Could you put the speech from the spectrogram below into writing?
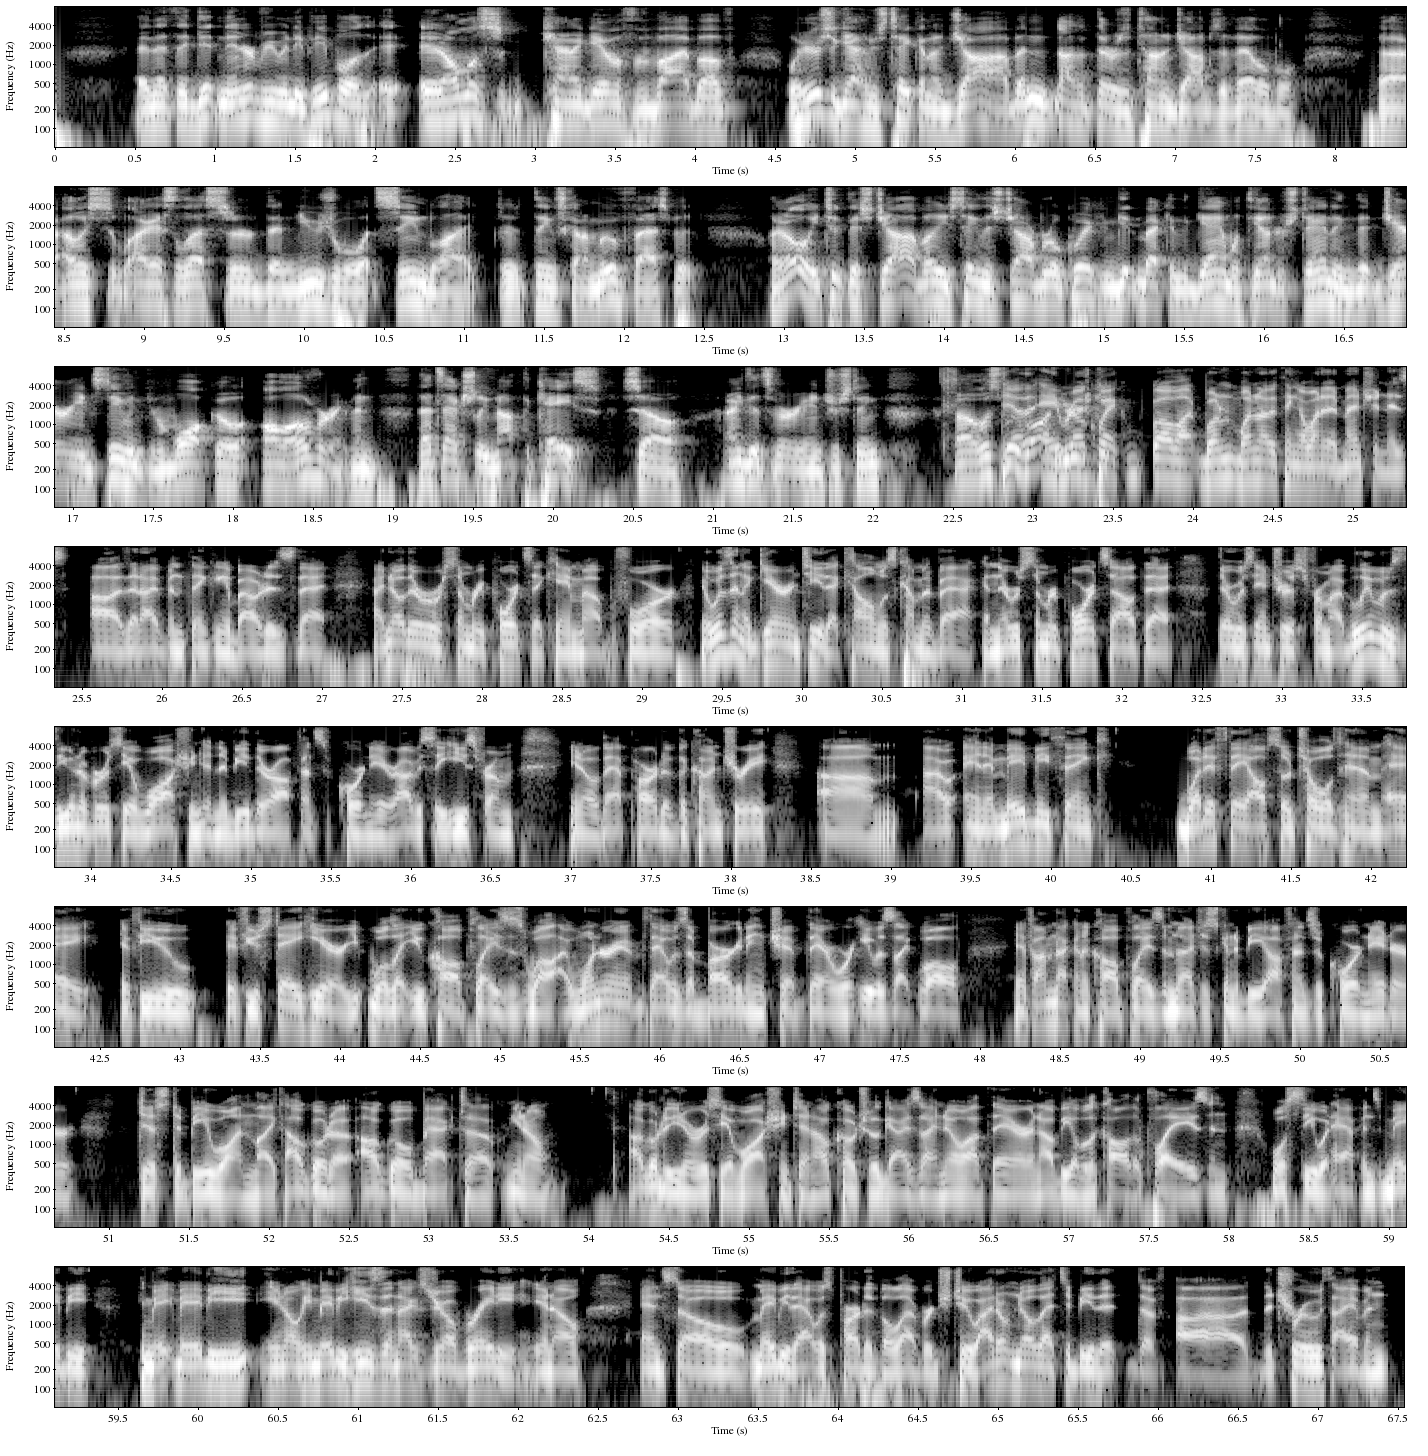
and that they didn't interview many people. It, it almost kind of gave us a vibe of, well, here's a guy who's taken a job, and not that there's a ton of jobs available. Uh, at least, I guess, lesser than usual. It seemed like things kind of move fast, but like, oh, he took this job. Oh, he's taking this job real quick and getting back in the game with the understanding that Jerry and Stephen can walk o- all over him, and that's actually not the case. So I think that's very interesting. Uh, let's move on. Hey, real quick. Well, one one other thing I wanted to mention is uh, that I've been thinking about is that I know there were some reports that came out before. It wasn't a guarantee that Kellen was coming back, and there was some reports out that there was interest from I believe it was the University of Washington to be their offensive coordinator. Obviously, he's from you know that part of the country, um, I, and it made me think what if they also told him, "Hey, if you if you stay here, we'll let you call plays as well." I wonder if that was a bargaining chip there, where he was like, "Well, if I'm not going to call plays, I'm not just going to be offensive coordinator just to be one. Like I'll go to I'll go back to you know I'll go to the University of Washington. I'll coach the guys I know out there, and I'll be able to call the plays, and we'll see what happens. Maybe he may, maybe you know he maybe he's the next Joe Brady, you know, and so maybe that was part of the leverage too. I don't know that to be the the uh, the truth. I haven't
